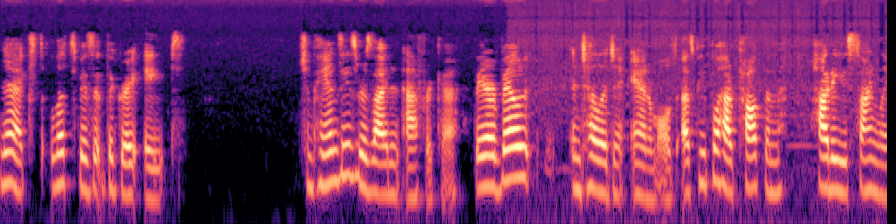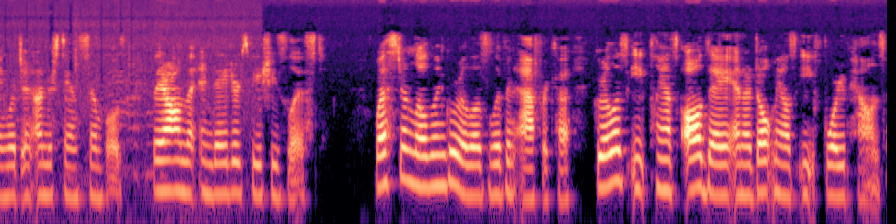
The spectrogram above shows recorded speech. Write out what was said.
Next, let's visit the great apes. Chimpanzees reside in Africa. They are very intelligent animals, as people have taught them how to use sign language and understand symbols. They are on the endangered species list. Western lowland gorillas live in Africa. Gorillas eat plants all day and adult males eat 40 pounds.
